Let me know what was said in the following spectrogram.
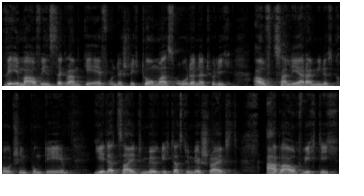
wie immer auf Instagram gf-thomas oder natürlich auf zalera-coaching.de. Jederzeit möglich, dass du mir schreibst, aber auch wichtig,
